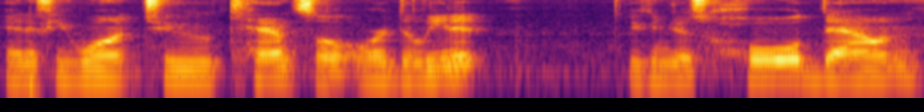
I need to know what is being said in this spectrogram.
And if you want to cancel or delete it, you can just hold down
